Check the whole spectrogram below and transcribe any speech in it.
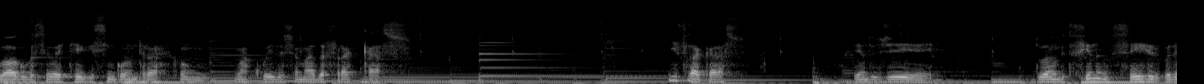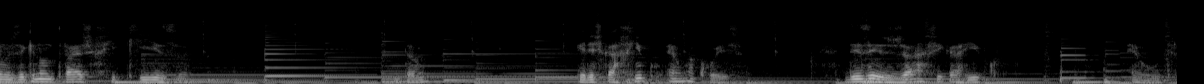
Logo você vai ter que se encontrar com uma coisa chamada fracasso. E fracasso, dentro de, do âmbito financeiro, podemos dizer que não traz riqueza. Então, querer ficar rico é uma coisa, desejar ficar rico é outra.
